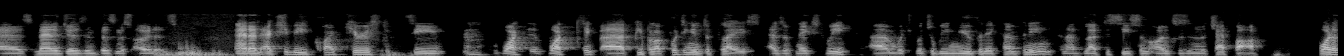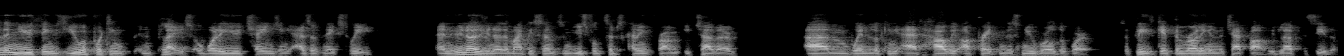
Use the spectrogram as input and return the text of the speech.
as managers and business owners. And I'd actually be quite curious to see what what uh, people are putting into place as of next week, um, which which will be new for their company. And I'd love to see some answers in the chat bar. What are the new things you are putting in place, or what are you changing as of next week? And who knows, you know, there might be some some useful tips coming from each other um, when looking at how we operate in this new world of work. So please get them rolling in the chat bar. We'd love to see them.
